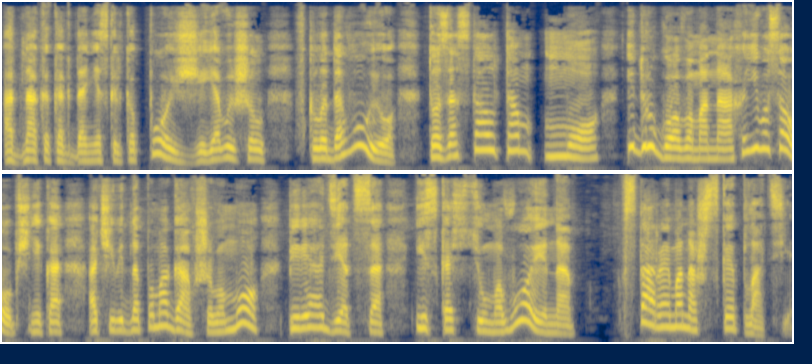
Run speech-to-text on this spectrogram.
Однако, когда несколько позже я вышел в кладовую, то застал там Мо и другого монаха, его сообщника, очевидно помогавшего Мо переодеться из костюма воина в старое монашеское платье.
